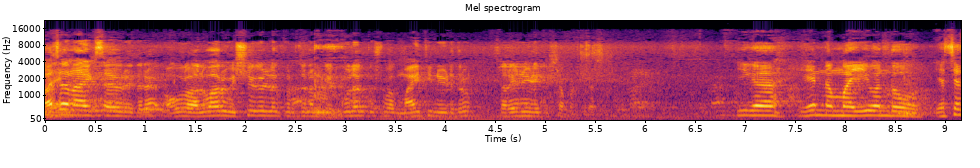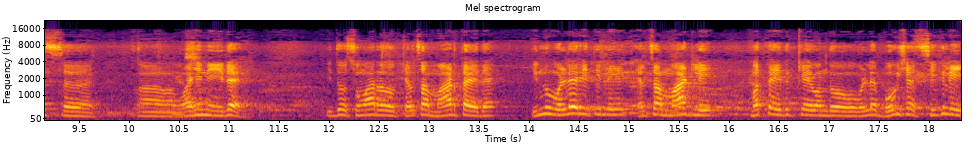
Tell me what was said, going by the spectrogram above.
ರಾಜಾ ನಾಯಕ್. ಸಾಹೇಬರು ಇದ್ದಾರೆ. ಅವರು ಹಲವಾರು ವಿಷಯಗಳನ್ನ ಕುರಿತು ನಮಗೆ ಕೂಲಂಕುಷವಾಗಿ ಮಾಹಿತಿ ನೀಡಿದ್ರು. ಸರ್ ಏನು ಹೇಳಿಕ್ಕೆ ಇಷ್ಟಪಡ್ತೀರಾ? ಈಗ ಏನು ನಮ್ಮ ಈ ಒಂದು ಎಸ್ ಎಸ್ ವಾಹಿನಿ ಇದೆ. ಇದು ಸುಮಾರು ಕೆಲಸ ಮಾಡ್ತಾ ಇದೆ. ಇನ್ನೂ ಒಳ್ಳೆ ರೀತಿಯಲ್ಲಿ ಕೆಲಸ ಮಾಡಲಿ ಮತ್ತೆ ಇದಕ್ಕೆ ಒಂದು ಒಳ್ಳೆ ಭವಿಷ್ಯ ಸಿಗಲಿ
